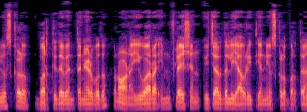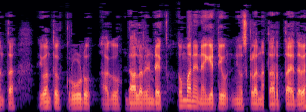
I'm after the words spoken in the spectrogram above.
ನ್ಯೂಸ್ಗಳು ಬರ್ತಿದಾವೆ ಅಂತ ಹೇಳ್ಬೋದು. ನೋಡೋಣ, ಈ ವಾರ ಇನ್ಫ್ಲೇಷನ್ ವಿಚಾರದಲ್ಲಿ ಯಾವ ರೀತಿಯ ನ್ಯೂಸ್ಗಳು ಬರ್ತವೆ ಅಂತ. ಇವಂತೂ ಕ್ರೂಡ್ ಹಾಗೂ ಡಾಲರ್ ಇಂಡೆಕ್ಸ್ ತುಂಬಾನೇ ನೆಗೆಟಿವ್ ನ್ಯೂಸ್ ಗಳನ್ನ ತರ್ತಾ ಇದಾವೆ.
